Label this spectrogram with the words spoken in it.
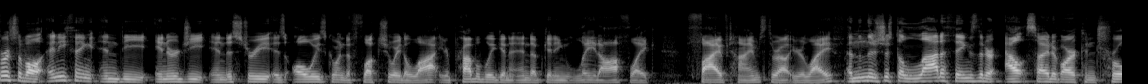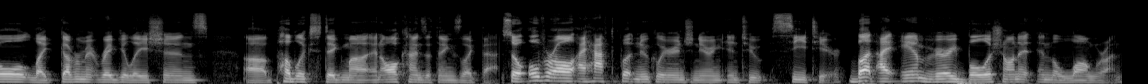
First of all, anything in the energy industry is always going to fluctuate a lot. You're probably gonna end up getting laid off like five times throughout your life. And then there's just a lot of things that are outside of our control, like government regulations, uh, public stigma, and all kinds of things like that. So overall, I have to put nuclear engineering into C tier, but I am very bullish on it in the long run.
